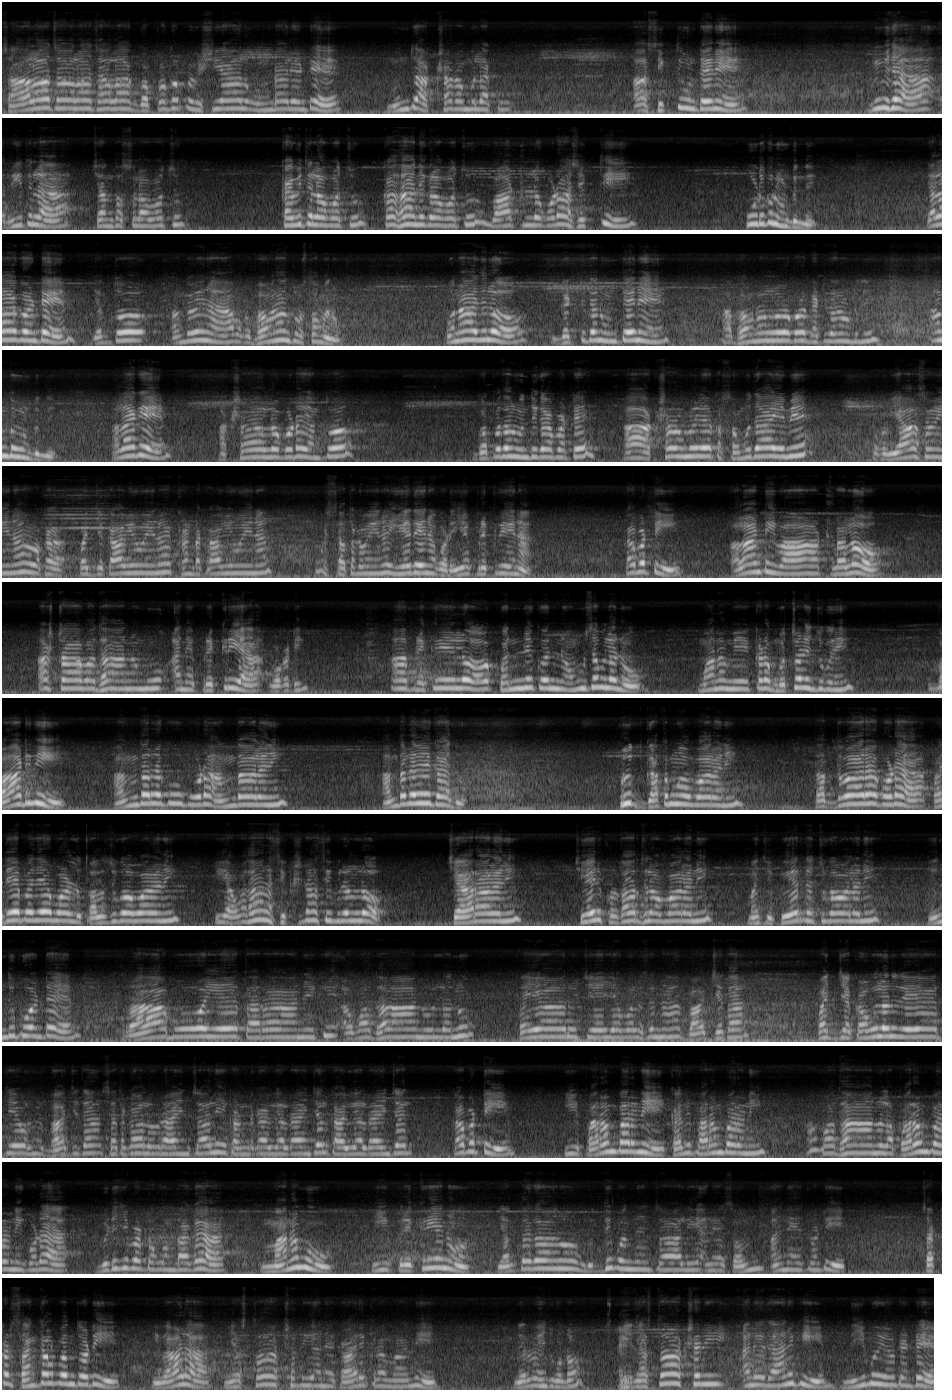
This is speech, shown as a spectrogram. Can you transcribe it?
చాలా చాలా చాలా గొప్ప గొప్ప విషయాలు ఉండాలి అంటే ముందు అక్షరములకు ఆ శక్తి ఉంటేనే వివిధ రీతుల ఛందస్సులు అవ్వచ్చు కవితలు అవ్వచ్చు కథానికలు అవ్వచ్చు వాటిల్లో కూడా ఆ శక్తి కూడుకుని ఉంటుంది. ఎలాగంటే ఎంతో అందమైన ఒక భవనాన్ని చూస్తాం మనం. పునాదిలో గట్టిదనం ఉంటేనే ఆ భవనంలో కూడా గట్టిదనం ఉంటుంది అందం ఉంటుంది. అలాగే అక్షరాల్లో కూడా ఎంతో గొప్పదనం ఉంది కాబట్టి ఆ అక్షరముల యొక్క సముదాయమే ఒక వ్యాసమైన ఒక పద్య కావ్యమైన ఖండ కావ్యమైన ఒక శతకమైన ఏదైనా కూడా ఏ ప్రక్రియ అయినా. కాబట్టి అలాంటి వాట్లలో అష్టావధానము అనే ప్రక్రియ ఒకటి. ఆ ప్రక్రియలో కొన్ని కొన్ని అంశములను మనం ఇక్కడ ముచ్చడించుకుని వాటిని అందరకు కూడా అందాలని అందడమే కాదు హృద్గతం అవ్వాలని తద్వారా కూడా పదే పదే వాళ్ళు తలుచుకోవాలని ఈ అవధాన శిక్షణా శిబిరంలో చేరాలని చేరి కృతార్థులు అవ్వాలని మంచి పేరు తెచ్చుకోవాలని ఎందుకు అంటే రాబోయే తరానికి అవధానులను తయారు చేయవలసిన బాధ్యత పద్య కవులను తయారు చేయవలసిన బాధ్యత శతకాలు రాయించాలి ఖండకావ్యాలు రాయించాలి కావ్యాలు రాయించాలి. కాబట్టి ఈ పరంపరని కవి పరంపరని అవధానుల పరంపరని కూడా విడిచిపెట్టకుండా మనము ఈ ప్రక్రియను ఎంతగానో వృద్ధి పొందించాలి అనే సం అనేటువంటి చక్కటి సంకల్పంతో ఇవాళ న్యస్తాక్షరి అనే కార్యక్రమాన్ని నిర్వహించుకుంటాం. ఈ న్యస్తాక్షరి అనే దానికి నియమం ఏమిటంటే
